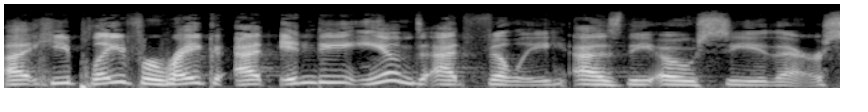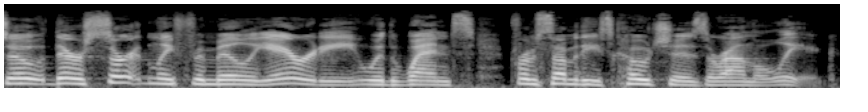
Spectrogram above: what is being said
Uh, he played for Reich at Indy and at Philly as the OC there. So there's certainly familiarity with Wentz from some of these coaches around the league.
